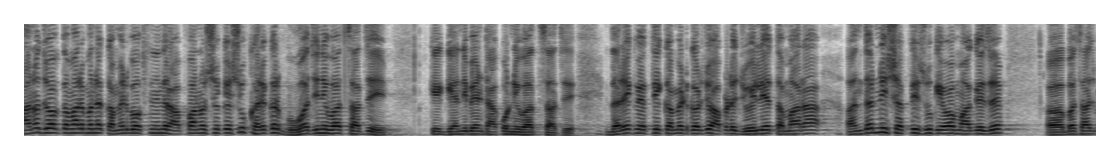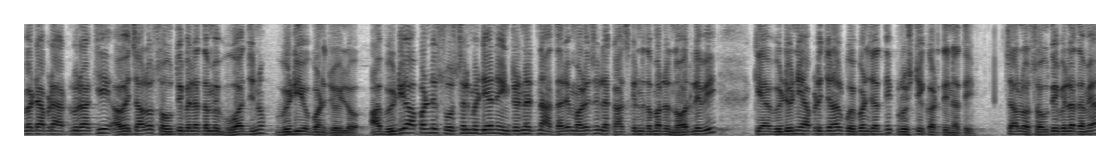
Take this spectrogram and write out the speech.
આનો જવાબ તમારે મને કમેન્ટ બોક્સની અંદર આપવાનો છે કે શું ખરેખર ભુવાજીની વાત સાચી કે જ્ઞાનીબેન ઠાકોરની વાત સાચી? દરેક વ્યક્તિ કમેન્ટ કરજો, આપણે જોઈ લઈએ તમારા અંદરની શક્તિ શું કહેવા માંગે છે. બસ આજ માટે આપણે આટલું રાખીએ. હવે ચાલો, સૌથી પહેલા તમે ભુવાજીનો વીડિયો પણ જોઈ લો. આ વીડિયો આપણને સોશિયલ મીડિયા અને ઇન્ટરનેટના આધારે મળે છે, એટલે ખાસ કરીને તમારે નોંધ લેવી કે આ વિડીયોની આપણી ચેનલ કોઈ પણ જાતની પુષ્ટિ કરતી નથી. ચાલો, સૌથી પહેલા તમે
